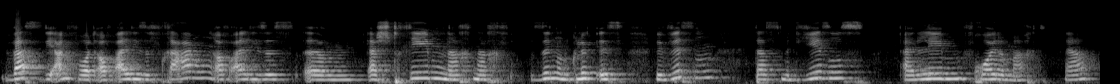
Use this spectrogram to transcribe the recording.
was die Antwort auf all diese Fragen, auf all dieses ähm, Erstreben nach, nach Sinn und Glück ist. Wir wissen, dass mit Jesus ein Leben Freude macht. Ja?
